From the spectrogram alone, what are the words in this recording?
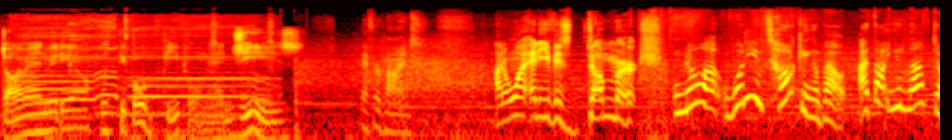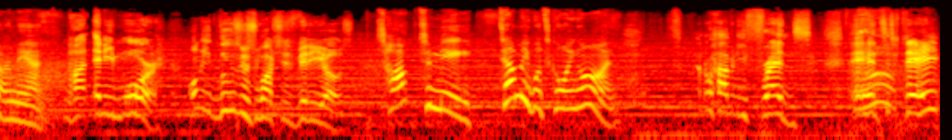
Dhar Mann video? Look, people people, man. Jeez. Never mind. I don't want any of his dumb merch. Noah, what are you talking about? I thought you loved Dhar Mann. Not anymore. Only losers watch his videos. Talk to me. Tell me what's going on. I don't have any friends. And today,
